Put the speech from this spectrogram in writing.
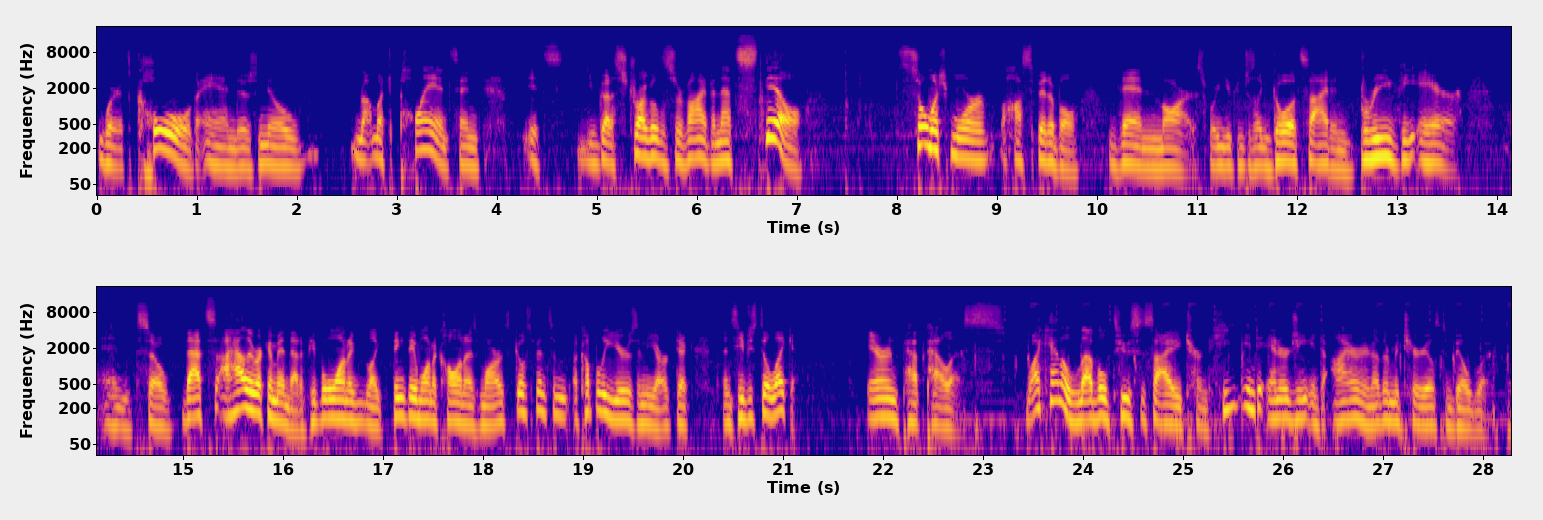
where it's cold and there's no not much plants and it's you've got to struggle to survive and that's still so much more hospitable than Mars where you can just like go outside and breathe the air and so that's I highly recommend that if people want to like think they want to colonize Mars, go spend some a couple of years in the Arctic and see if you still like it. Aaron Papelis. Why can't a level 2 society turn heat into energy into iron and other materials to build with?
